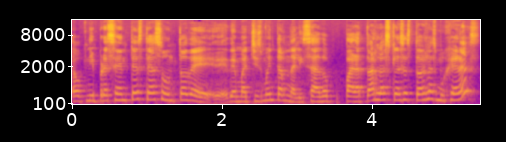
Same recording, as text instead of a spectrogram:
omnipresente este asunto de, de machismo internalizado para todas las clases, todas las mujeres.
